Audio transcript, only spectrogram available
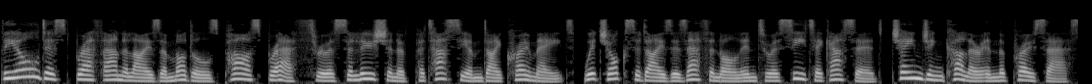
The oldest breath analyzer models pass breath through a solution of potassium dichromate, which oxidizes ethanol into acetic acid, changing color in the process.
